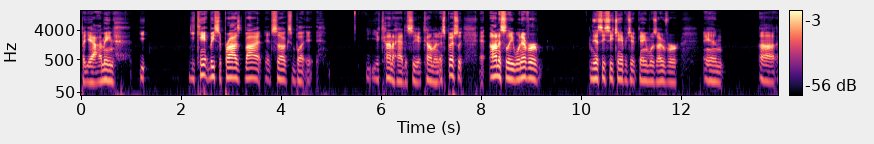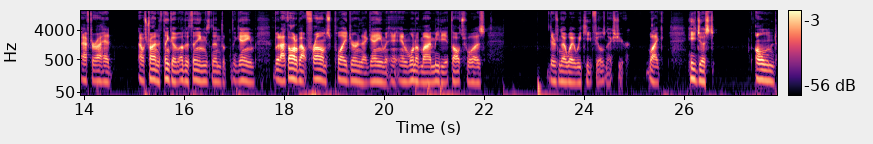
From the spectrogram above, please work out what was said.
but yeah, I mean, you, you can't be surprised by it. It sucks, but it, you kind of had to see it coming. Especially, honestly, whenever the SEC championship game was over, and uh, after I had, I was trying to think of other things than the, the game, but I thought about Fromm's play during that game, and, and one of my immediate thoughts was, "There's no way we keep Fields next year." Like, he just owned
